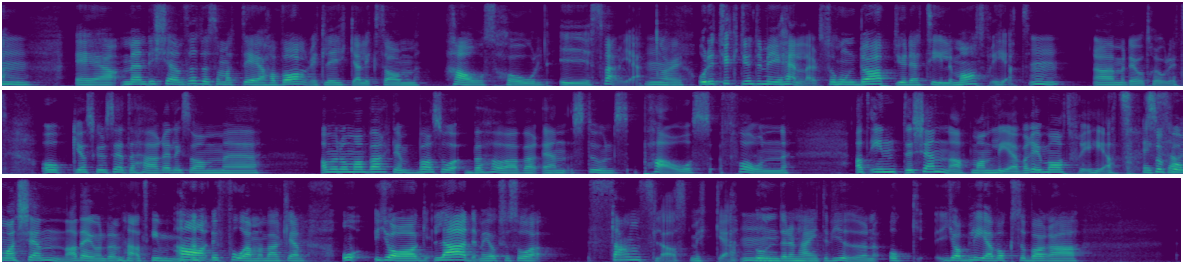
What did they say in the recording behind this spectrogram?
Eh, men det känns inte som att det har varit lika liksom household i Sverige. Nej. Och det tyckte ju inte My heller, så hon döpte ju det till matfrihet. Mm. Ja men det är otroligt. Och jag skulle säga att det här är liksom, eh, ja men om man verkligen bara så behöver en stunds paus från att inte känna att man lever i matfrihet. Så Exakt. får man känna det under den här timmen. Ja, det får man verkligen. Och jag lärde mig också så sanslöst mycket under den här intervjun och jag blev också bara,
